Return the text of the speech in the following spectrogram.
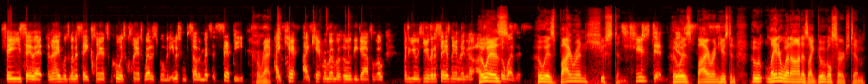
See, you say that, and I was going to say Clarence. Who was Clarence Weatherspoon? But he was from Southern Mississippi. Correct. I can't. I can't remember who the guy from. But you, you're going to say his name, and I go, oh, Who yeah, is- Who was it? Who is Byron Houston? Houston. Who is yes. Byron Houston, who later went on, as I Google searched him,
